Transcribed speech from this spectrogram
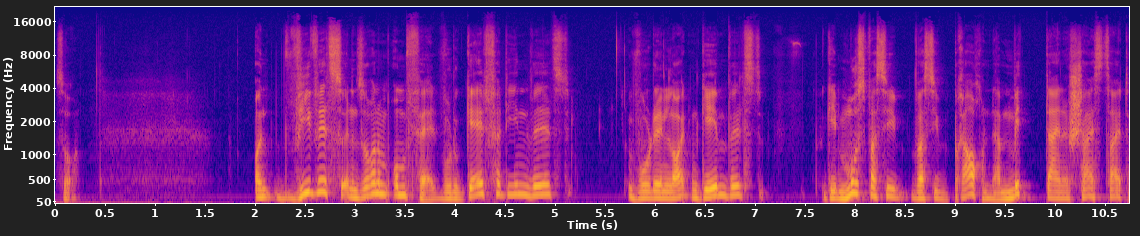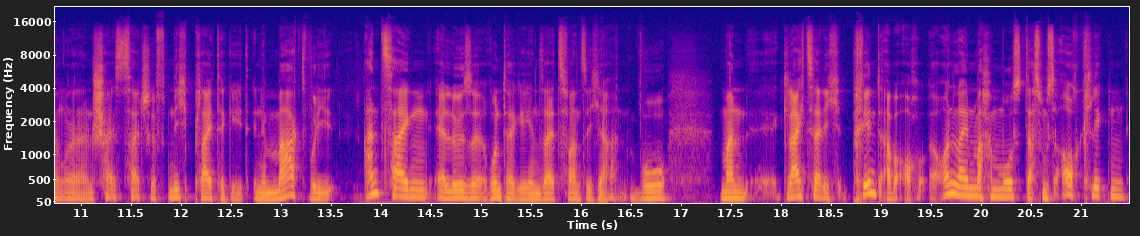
So. Und wie willst du in so einem Umfeld, wo du Geld verdienen willst, wo du den Leuten geben willst, geben musst, was sie, was sie brauchen, damit deine Scheißzeitung oder deine Scheißzeitschrift nicht pleite geht. In einem Markt, wo die Anzeigenerlöse runtergehen seit 20 Jahren, wo man gleichzeitig Print, aber auch online machen muss, das muss auch klicken.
